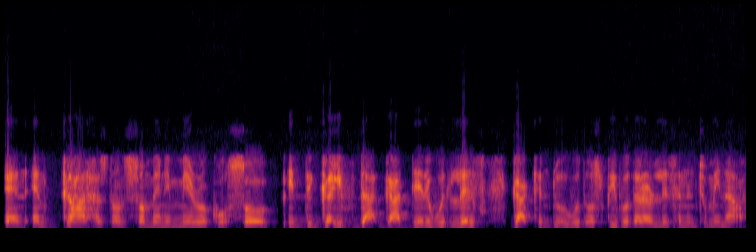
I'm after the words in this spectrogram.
And, and God has done so many miracles. So if, if that God did it with Liz, God can do it with those people that are listening to me now.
